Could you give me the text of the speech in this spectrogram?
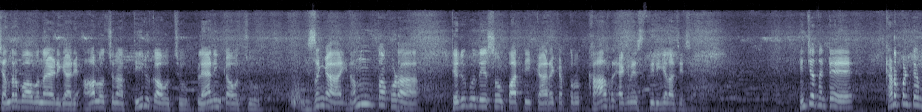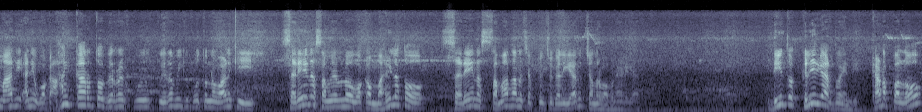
చంద్రబాబు నాయుడు గారి ఆలోచన తీరు కావచ్చు ప్లానింగ్ కావచ్చు నిజంగా ఇదంతా కూడా తెలుగుదేశం పార్టీ కార్యకర్తలు కాలర్ ఎగరేసి తిరిగేలా చేశారు. ఎంచేతంటే కడపంటే మాది అని ఒక అహంకారంతో విర్ర విర్రవిగిపోతున్న వాళ్ళకి సరైన సమయంలో ఒక మహిళతో సరైన సమాధానం చెప్పించగలిగారు చంద్రబాబు నాయుడు గారు. దీంతో క్లియర్గా అర్థమైంది. కడపలో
